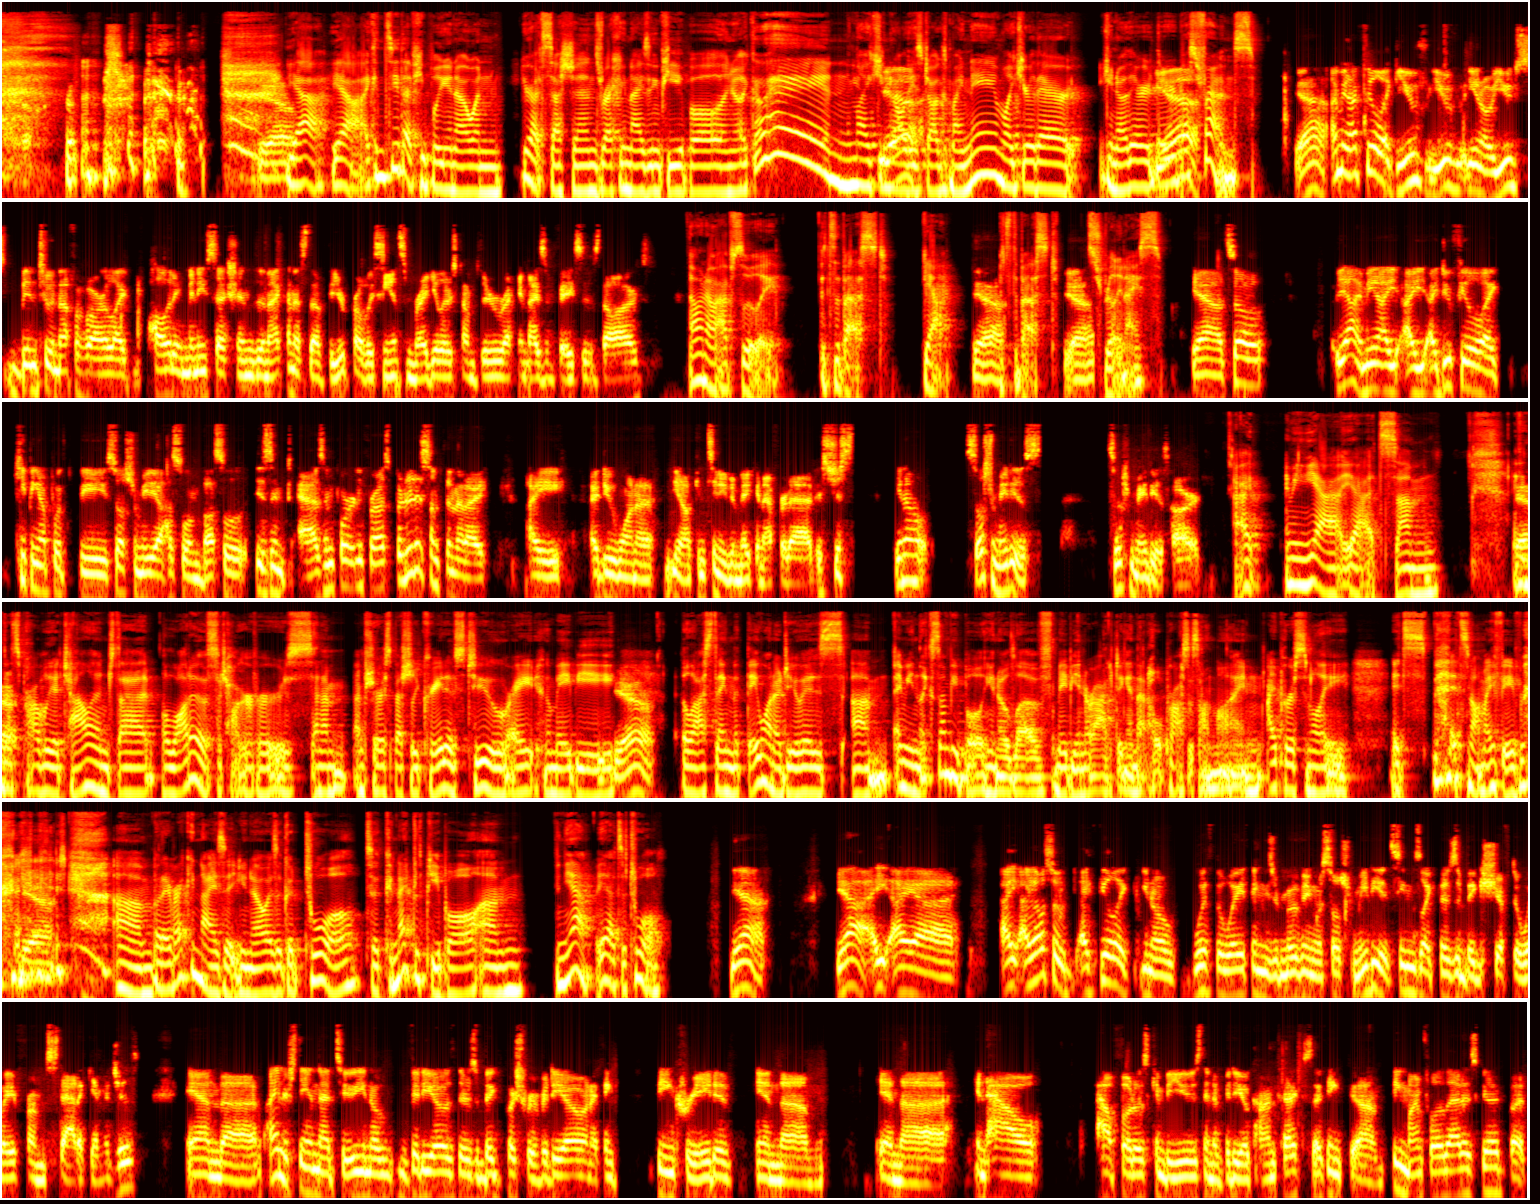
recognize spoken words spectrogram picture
yeah, yeah, yeah. I can see that people. You know, when you're at sessions, recognizing people, and you're like, oh hey, and like you yeah. know all these dogs by name. Like you're there. You know, they're they're yeah. your best friends. Yeah, I mean, I feel like you've you've you know you've been to enough of our like holiday mini sessions and that kind of stuff that you're probably seeing some regulars come through, recognizing faces, dogs. Oh no, absolutely, it's the best. Yeah, yeah, it's the best. Yeah, it's really nice. Yeah, so yeah, I mean, I, I I do feel like keeping up with the social media hustle and bustle isn't as important for us, but it is something that I I I do want to you know continue to make an effort at. It's just you know social media is social media is hard. I I mean, yeah, yeah, it's um I yeah. think that's probably a challenge that a lot of photographers and I'm I'm sure especially creatives too, right, who maybe yeah. The last thing that they want to do is um I mean, like some people, you know, love maybe interacting in that whole process online. I personally it's it's not my favorite. Yeah. um but I recognize it, you know, as a good tool to connect with people. Um and yeah, yeah, it's a tool. Yeah. Yeah, I, I uh I, I, also I feel like you know with the way things are moving with social media, it seems like there's a big shift away from static images, and uh, I understand that too. You know, videos there's a big push for video, and I think being creative in um, in uh, in how how photos can be used in a video context, I think um, being mindful of that is good. But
